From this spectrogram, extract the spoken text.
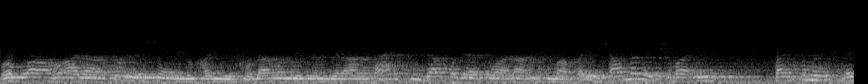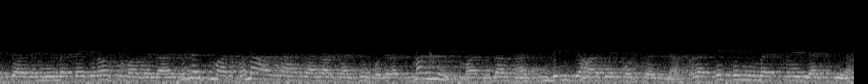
والله على كل شيء قدير. خدا من ذل جلال ہر چیز قدرت والا شما پریشان شما این پنچم حصہ غنیمت ہے کہ شما گدا ہے نہ شما بنا اللہ تعالی کا سو قدرت من نے شما خدا کا سن سندری جہاد فرصت نہ فلا دیکھ غنیمت میں دستی ہے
